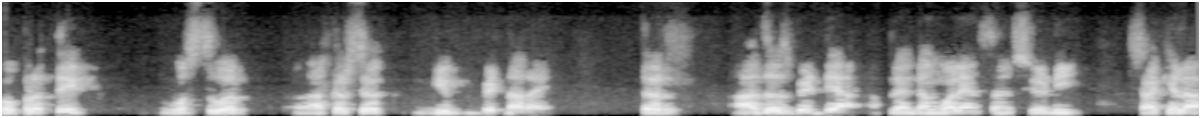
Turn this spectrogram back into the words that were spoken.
प्रत्येक वस्तूवर आकर्षक गिफ्ट भेटणार आहे. तर आजच भेट द्या आपल्या गंगवाल्या शिर्डी शाखेला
